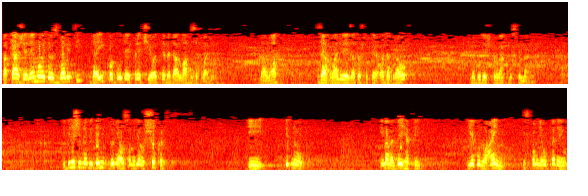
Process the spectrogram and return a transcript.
pa kaže nemoj dozvoliti da iko bude preći od tebe da Allah zahvaljuje. Da Allah zahvaljuje zato što te odabrao da budeš prvak muslimana. I bilježi ne bi dunja u svome dijelu šukr i Ibnu Imam al-Bejhaqi i Ebu Nuaym ispominje u predaju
